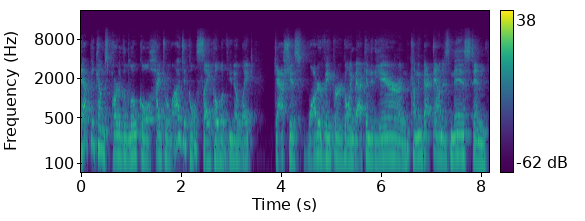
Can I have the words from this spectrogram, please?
That becomes part of the local hydrological cycle of, you know, like gaseous water vapor going back into the air and coming back down as mist and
